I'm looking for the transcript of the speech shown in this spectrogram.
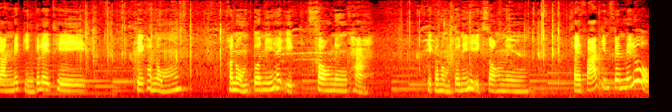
กันแม่กิ่งก็เลยเท เทขนม ขนมตัวนี้ให้อีกซองหนึ่งค่ะ เทขนมตัวนี้ให้อีกซองหนึ่งสายฟ้ากินเป็นไหมลูก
